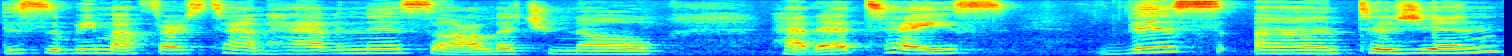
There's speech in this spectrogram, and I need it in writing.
This will be my first time having this so I'll let you know how that tastes. This uh, Tajin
